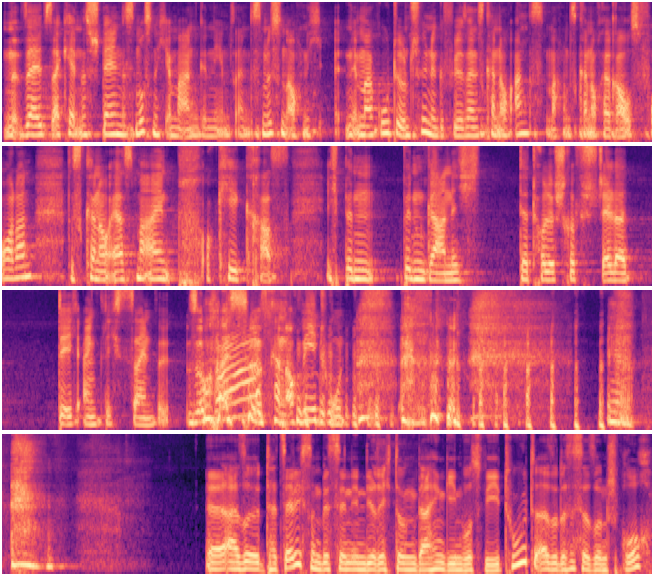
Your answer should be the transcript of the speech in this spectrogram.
Selbsterkenntnis stellen, das muss nicht immer angenehm sein. Das müssen auch nicht immer gute und schöne Gefühle sein. Es kann auch Angst machen, es kann auch herausfordern. Das kann auch erstmal ein, pff, okay, krass, ich bin, bin gar nicht der tolle Schriftsteller, der ich eigentlich sein will. So, Was? weißt du, das kann auch wehtun. ja. Äh, also tatsächlich so ein bisschen in die Richtung dahin gehen, wo es weh tut. Also das ist ja so ein Spruch.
